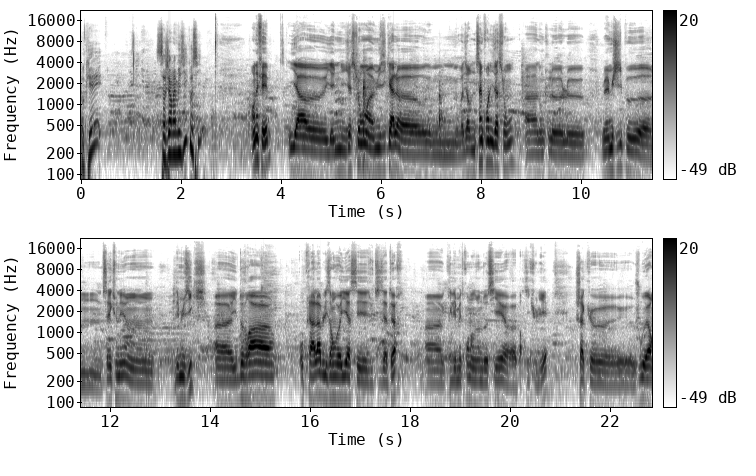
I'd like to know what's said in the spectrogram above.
Ok. Ça gère la musique aussi? En effet, il y, a, euh, une gestion euh, musicale, euh, on va dire une synchronisation. donc le, MJ peut sélectionner des musiques. il devra au préalable les envoyer à ses utilisateurs qui les mettront dans un dossier particulier. Chaque joueur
